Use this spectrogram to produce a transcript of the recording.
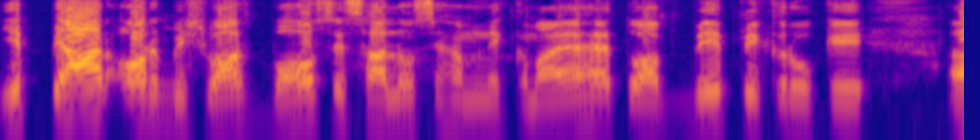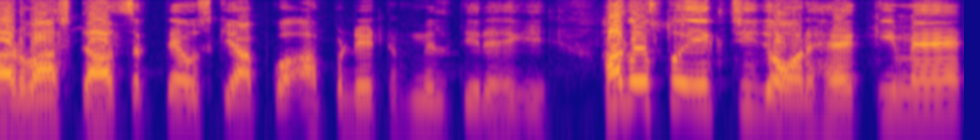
ये प्यार और विश्वास बहुत से सालों से हमने कमाया है तो आप बेफिक्र होके एडवांस डाल सकते हैं, उसकी आपको अपडेट मिलती रहेगी। हाँ दोस्तों, एक चीज़ और है कि मैं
